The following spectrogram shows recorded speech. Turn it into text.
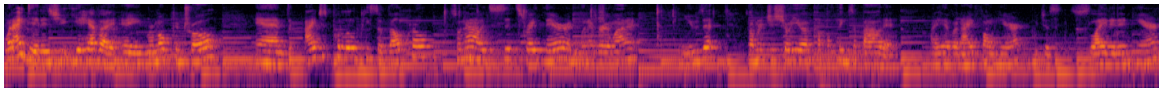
what I did is you, you have a, a remote control, and I just put a little piece of Velcro. So now it sits right there, and whenever I want it, I can use it. So I'm going to just show you a couple things about it. I have an iPhone here. We just slide it in here.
